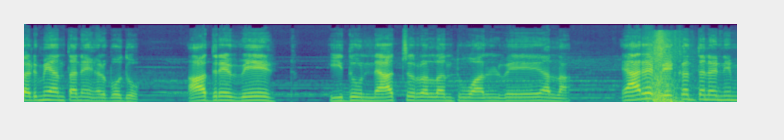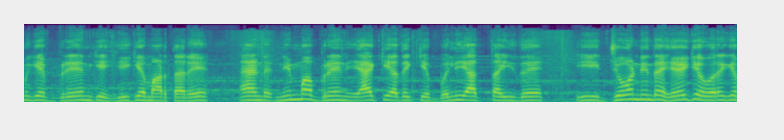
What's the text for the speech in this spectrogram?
ಕಡಿಮೆ ಅಂತಲೇ ಹೇಳ್ಬೋದು. ಆದರೆ ವೇಟ್ ಇದು ನ್ಯಾಚುರಲ್ ಅಂತೂ ಅಲ್ವೇ ಅಲ್ಲ. ಯಾರೇ ಬೇಕಂತಲೇ ನಿಮಗೆ ಬ್ರೈನ್ಗೆ ಹೀಗೆ ಮಾಡ್ತಾರೆ ಆ್ಯಂಡ್ ನಿಮ್ಮ ಬ್ರೈನ್ ಯಾಕೆ ಅದಕ್ಕೆ ಬಲಿ ಆಗ್ತಾ ಇದೆ? ಈ ಜೋನ್ನಿಂದ ಹೇಗೆ ಹೊರಗೆ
